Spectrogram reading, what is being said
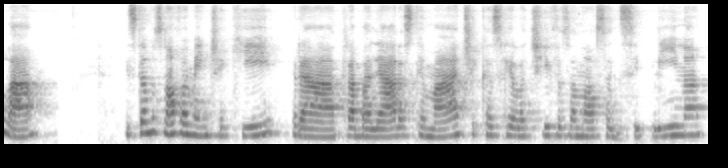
Olá, estamos novamente aqui para trabalhar as temáticas relativas à nossa disciplina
